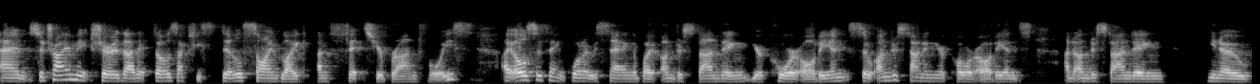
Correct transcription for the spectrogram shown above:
And so try and make sure that it does actually still sound like and fits your brand voice. I also think what I was saying about understanding your core audience. So understanding your core audience and understanding, you know,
